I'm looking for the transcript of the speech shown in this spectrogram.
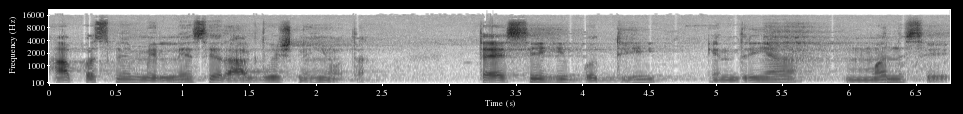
आपस में मिलने से राग द्वेष नहीं होता, तैसे ही बुद्धि इंद्रियाँ मन से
